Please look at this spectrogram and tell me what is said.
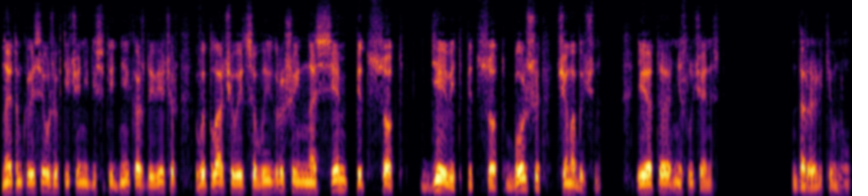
На этом колесе уже в течение десяти дней каждый вечер выплачивается выигрышей на семь пятьсот, девять пятьсот больше, чем обычно. И это не случайность. Дарелли кивнул.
